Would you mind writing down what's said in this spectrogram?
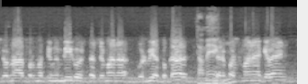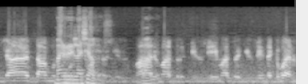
xornada de formación en Vigo, esta semana volví a tocar, Tamén, pero para a semana que ven xa estamos... Máis relaxados. Máis, ah, vale. máis tranquilos, sí, máis tranquilos, ainda que, bueno,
